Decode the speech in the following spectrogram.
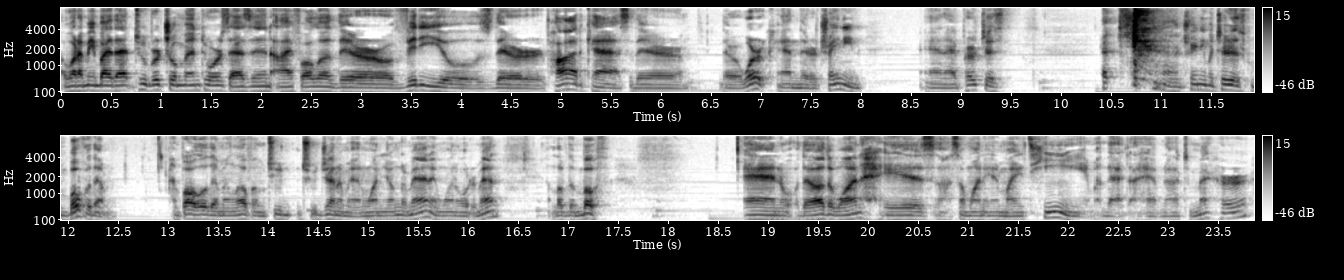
What I mean by that, two virtual mentors, as in I follow their videos, their podcasts, their their work, and their training, and I purchased training materials from both of them and follow them and love them. Two, two gentlemen, one younger man and one older man. I love them both. And the other one is uh, someone in my team that I have not met her,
